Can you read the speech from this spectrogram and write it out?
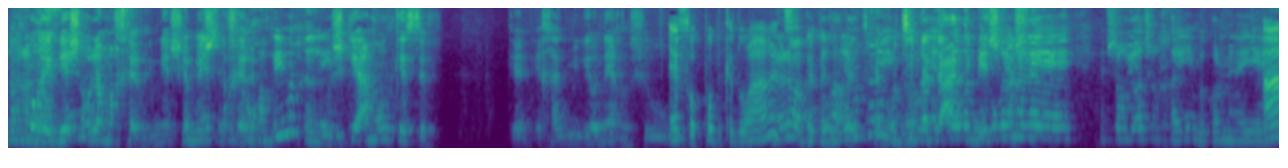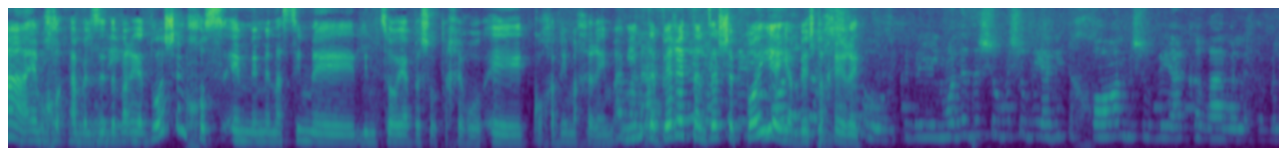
מה קורה אם יש עולם אחר, אם יש יבשת אחרת? כוכבים אחרים. משקיע המון כסף. כן, אחד מיליונר שהוא... איפה? פה בכדור הארץ? לא, לא, בכדור הארץ. הם רוצים לדעת אם יש משהו. דיבורים על אפשרויות של חיים בכל מיני... אה, אבל זה דבר ידוע שהם מנסים אה, למצוא יבשות אחרות, אה, כוכבים אחרים. אני מדברת על זה שפה יהיה יבשת אחרת. כדי ללמוד את זה שוב ושוב יהיה ביטחון ושוב יהיה הכרה, אבל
